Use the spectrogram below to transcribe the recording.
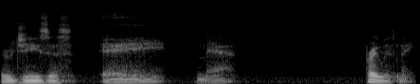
Through Jesus, amen. Pray with me.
